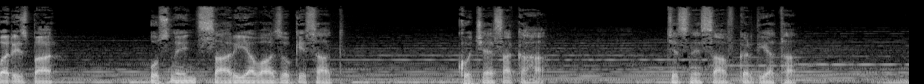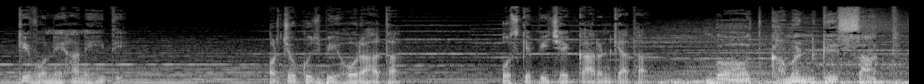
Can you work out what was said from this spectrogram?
पर इस बार उसने इन सारी आवाजों के साथ कुछ ऐसा कहा जिसने साफ़ कर दिया था कि वो नेहा नहीं थी। और जो कुछ भी हो रहा था, उसके पीछे कारण क्या था? बहुत घमंड के साथ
